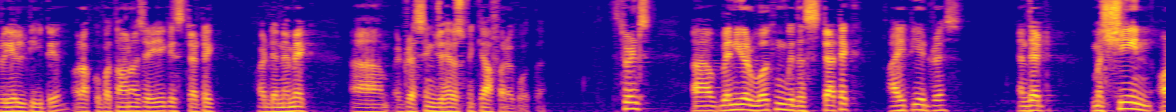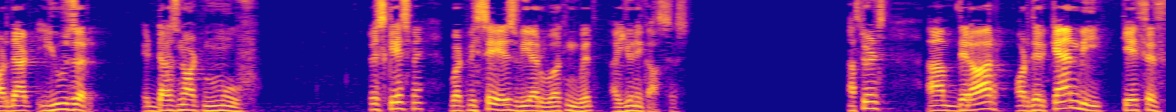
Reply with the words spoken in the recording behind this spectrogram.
real detail اور آپ کو بتانا چاہیے کہ اسٹک اور ڈینےمک ایڈریسنگ um, جو ہے اس میں کیا فرق ہوتا ہے static I P address and that machine اور that user it does not move تو اس کیس میں what we see is we are working with unicast so there are اور there can be cases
